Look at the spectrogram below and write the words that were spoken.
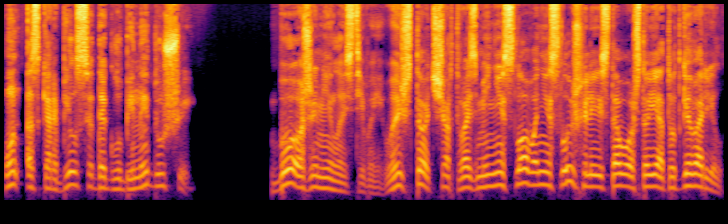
он оскорбился до глубины души. «Боже милостивый, вы что, черт возьми, ни слова не слышали из того, что я тут говорил?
